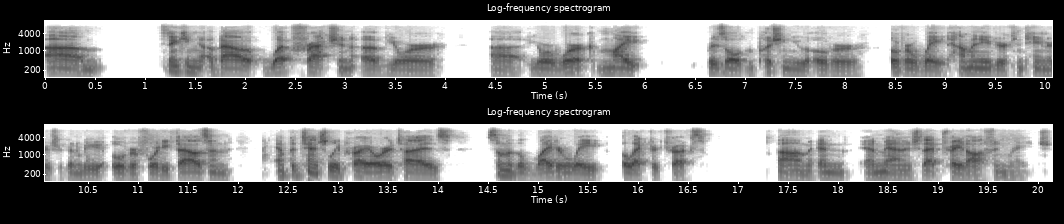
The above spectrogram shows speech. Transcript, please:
um, thinking about what fraction of your uh, your work might result in pushing you over overweight. How many of your containers are going to be over 40,000 and potentially prioritize some of the lighter weight electric trucks um, and, and manage that trade-off in range.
